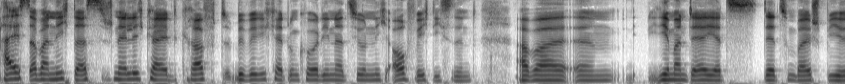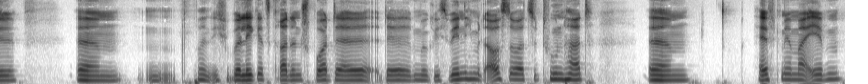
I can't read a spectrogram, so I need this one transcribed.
heißt aber nicht, dass Schnelligkeit, Kraft, Beweglichkeit und Koordination nicht auch wichtig sind. Aber ähm, jemand, der jetzt, der zum Beispiel ähm, ich überlege jetzt gerade einen Sport, der, der möglichst wenig mit Ausdauer zu tun hat. Ähm, helft mir mal eben.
